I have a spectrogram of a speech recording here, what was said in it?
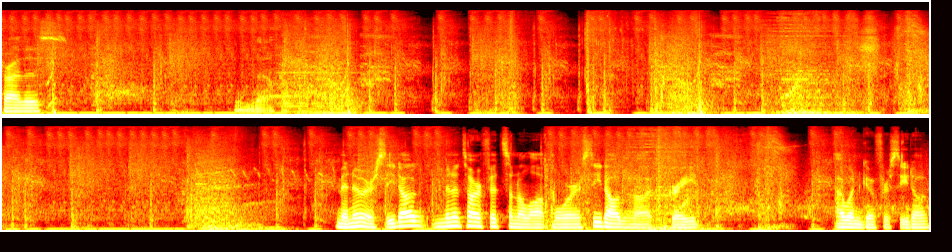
Try this. No. Minnow or Sea Dog? Minotaur fits in a lot more. Sea Dog's not great. I wouldn't go for Sea Dog.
